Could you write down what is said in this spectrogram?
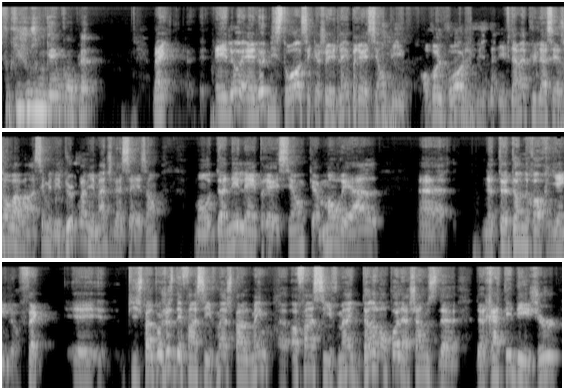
faut qu'ils jouent une game complète. Bien, et là, et là l'histoire, c'est que j'ai l'impression, puis on va le voir, évidemment, plus la saison va avancer, mais les deux premiers matchs de la saison m'ont donné l'impression que Montréal euh, ne te donnera rien. Là. Fait puis je parle pas juste défensivement, je parle même euh, offensivement. Ils ne donneront pas la chance de, rater des jeux.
